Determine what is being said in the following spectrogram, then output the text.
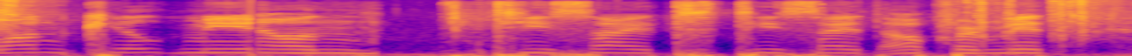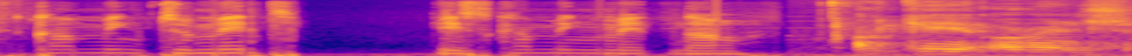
one killed me on T side. T side upper mid. Coming to mid. He's coming mid now. Okay, Orange,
